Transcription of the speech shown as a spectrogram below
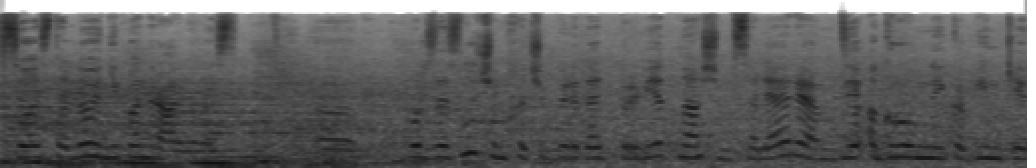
все остальное не понравилось. Э, Пользуясь случаем, хочу передать привет нашим соляриям, где огромные кабинки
